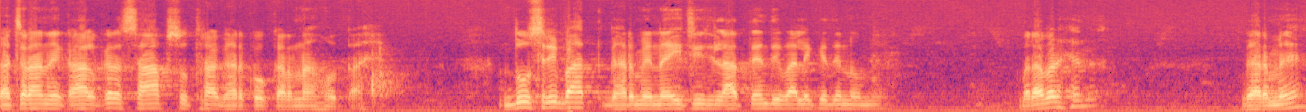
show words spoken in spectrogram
कचरा निकाल कर साफ़ सुथरा घर को करना होता है। दूसरी बात, घर में नई चीज़ लाते हैं दिवाली के दिनों में। बराबर है ना? घर में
